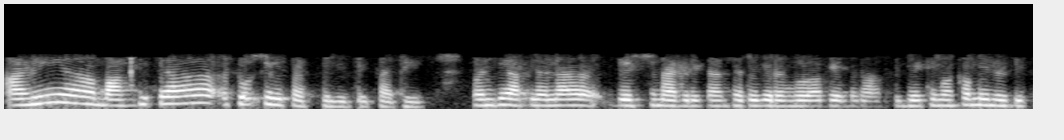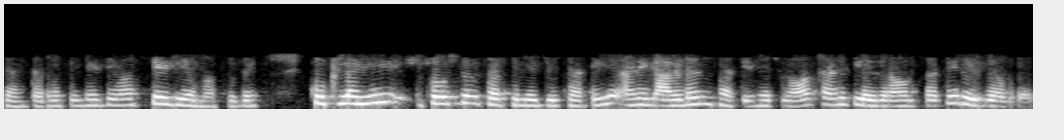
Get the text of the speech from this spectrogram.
आणि बाकीच्या सोशल फॅसिलिटीसाठी म्हणजे आपल्याला ज्येष्ठ नागरिकांसाठी विरंगुळा केंद्र असू दे किंवा कम्युनिटी सेंटर असू दे किंवा स्टेडियम असू दे कुठल्याही सोशल फॅसिलिटीसाठी आणि गार्डनसाठी हे प्लॉट आणि प्लेग्राऊंडसाठी रिझर्व्ह आहेत.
